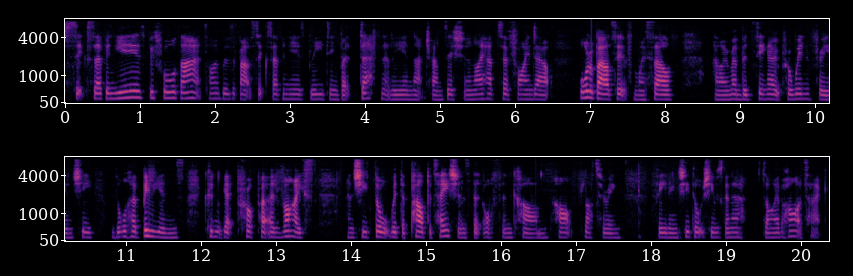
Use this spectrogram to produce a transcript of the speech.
six, seven years before that. I was about six, seven years bleeding, but definitely in that transition. And I had to find out all about it for myself and I remembered seeing Oprah Winfrey, and she, with all her billions, couldn't get proper advice. And she thought, with the palpitations that often come, heart fluttering feeling, she thought she was going to die of a heart attack.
